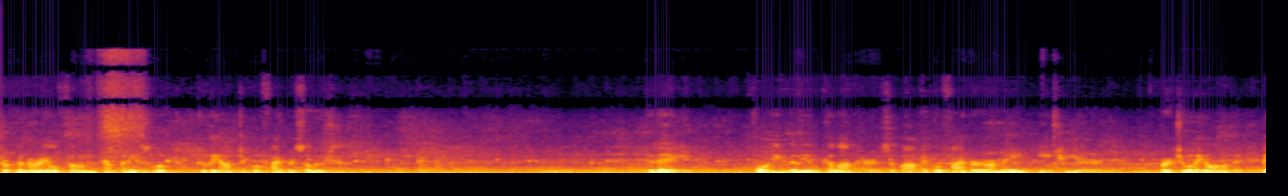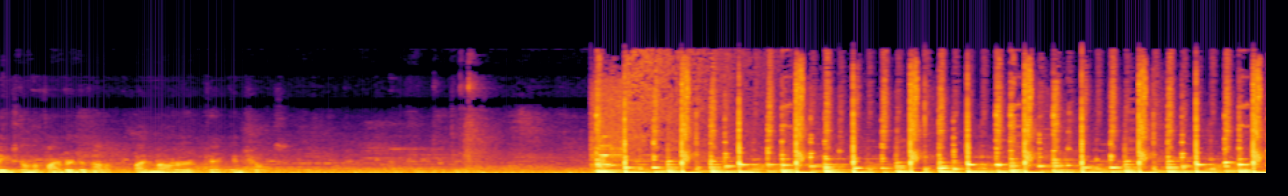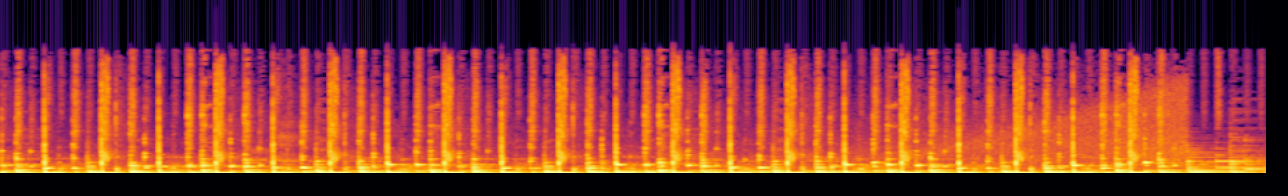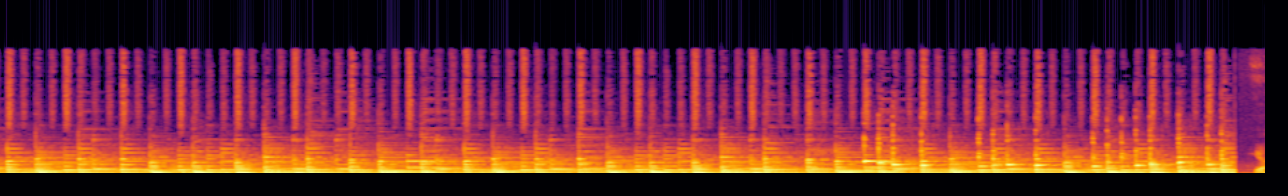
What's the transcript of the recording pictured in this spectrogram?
Entrepreneurial phone companies looked to the optical fiber solution. Today, 40 million kilometers of optical fiber are made each year, virtually all of it based on the fiber developed by Maurer, Keck, and Schultz.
